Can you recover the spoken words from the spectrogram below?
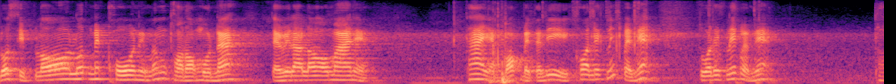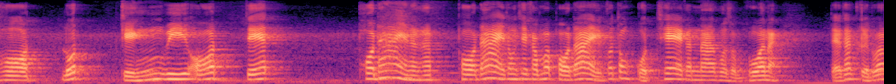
รถสิบล้อรถแมคโครเนี่ยมันต้องถอดออกหมดนะ แต่เวลาเราเอามาเนี่ย ถ้าอย่างบล็อกแบตเตอรี่ก้อนเล็กๆแบบเนี้ย ตัวเล็กๆแบบเนี้ยถอดรถเก๋ง v ีออสเจ็พอได้นะครับ พอได้ต้องใช้คำว่าพอได้ก็ต้องกดแช่กันนานพอสมควรอะ แต่ถ้าเกิดว่า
